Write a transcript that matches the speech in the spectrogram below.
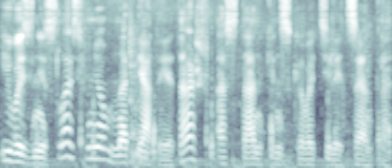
и вознеслась в нем на пятый этаж Останкинского телецентра.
